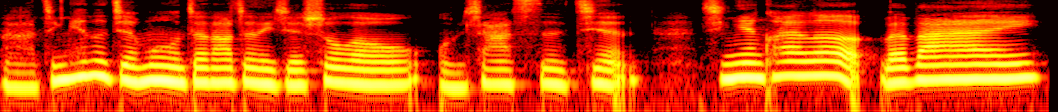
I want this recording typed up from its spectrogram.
那今天的节目就到这里结束喽，我们下次见，新年快乐，拜拜。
